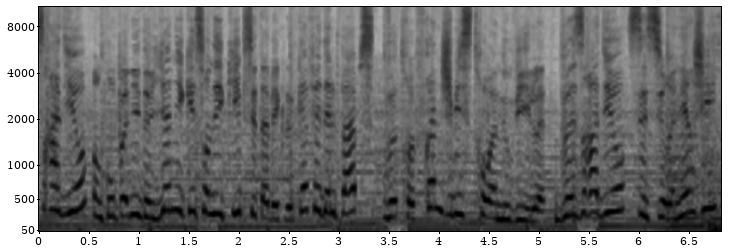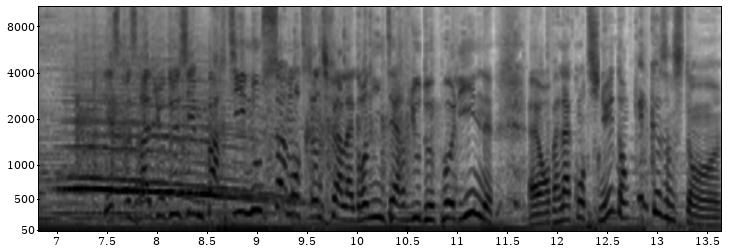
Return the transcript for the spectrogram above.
Buzz Radio, en compagnie de Yannick et son équipe, c'est avec le Café Del Paps, votre French Bistro à Nouville. Buzz Radio, c'est sur Énergie. Yes Buzz Radio, deuxième partie. Nous sommes en train de faire la grande interview de Pauline. Euh, on va la continuer dans quelques instants.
